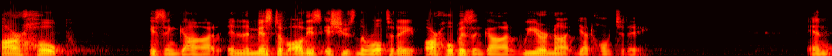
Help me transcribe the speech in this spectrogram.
Our hope is in God. And in the midst of all these issues in the world today, our hope is in God. We are not yet home today. And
